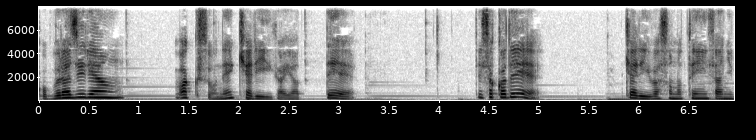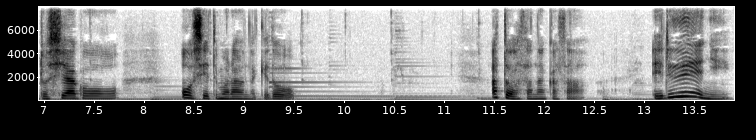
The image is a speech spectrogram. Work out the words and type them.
こうブラジリアンワックスをねキャリーがやってでそこでキャリーはその店員さんにロシア語を教えてもらうんだけどあとはさなんかさ LA に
